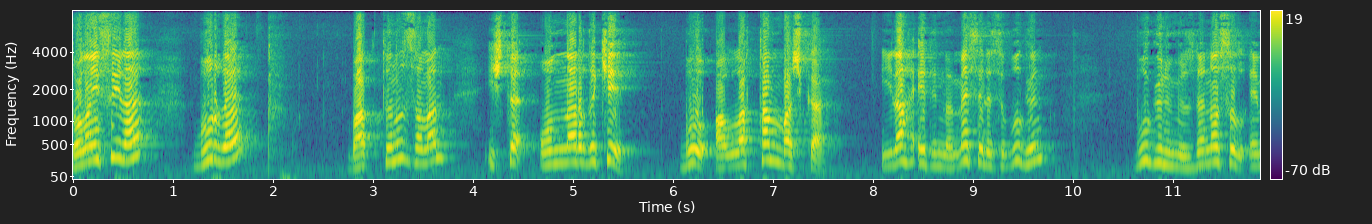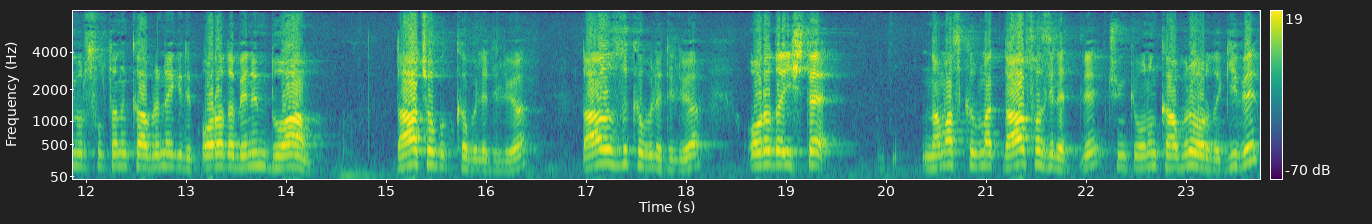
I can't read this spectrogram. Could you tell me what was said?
Dolayısıyla burada baktığınız zaman işte onlardaki bu Allah'tan başka ilah edinme meselesi bugün bugünümüzde nasıl Emir Sultan'ın kabrine gidip orada benim duam daha çabuk kabul ediliyor. Daha hızlı kabul ediliyor. Orada işte namaz kılmak daha faziletli. Çünkü onun kabri orada gibi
